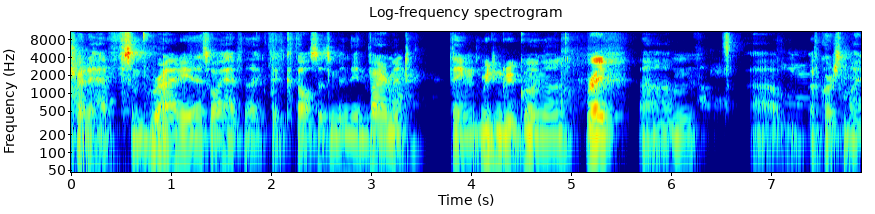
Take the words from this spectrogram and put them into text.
try to have some variety. That's why I have like the Catholicism and the environment thing reading group going on. right. Um, um, of course, my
